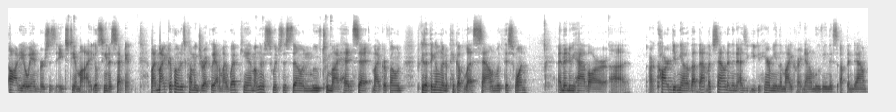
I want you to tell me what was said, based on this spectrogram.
audio in versus HDMI. You'll see in a second. My microphone is coming directly out of my webcam. I'm going to switch this though and move to my headset microphone because I think I'm going to pick up less sound with this one. And then we have our uh, our card giving out about that much sound and then as you, you, can hear me in the mic right now moving this up and down.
